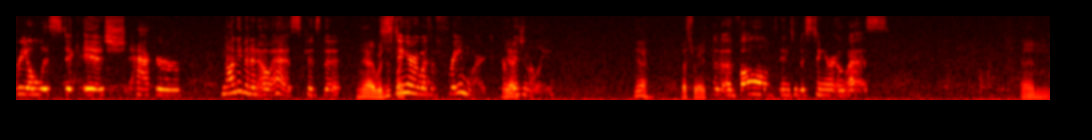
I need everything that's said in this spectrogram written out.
realistic-ish hacker. Not even an OS, because the Yeah, it was just like Stinger was a framework Yeah. originally. yeah, that's right. It evolved into the Stinger OS. And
